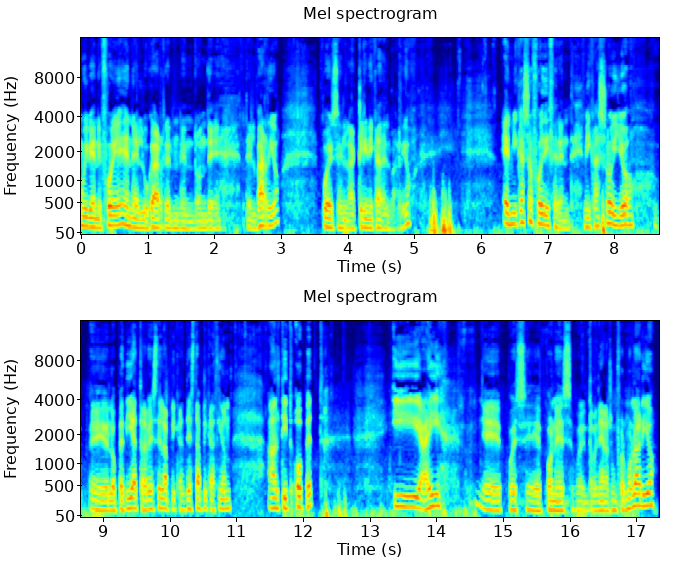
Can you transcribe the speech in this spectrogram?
muy bien. Y fue en el lugar en, donde, del barrio, pues en la clínica del barrio. En mi caso fue diferente. En mi caso yo eh, lo pedí a través de, la, de esta aplicación Altit Opet y ahí eh, pues eh, pones, rellenas un formulario,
